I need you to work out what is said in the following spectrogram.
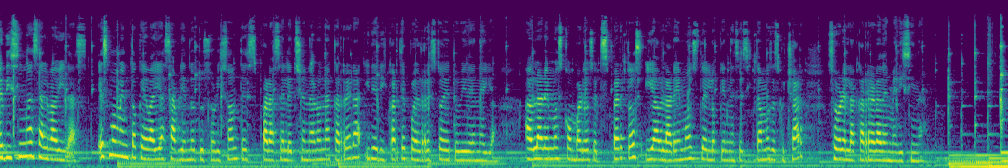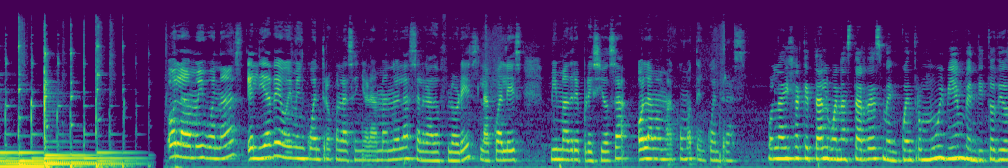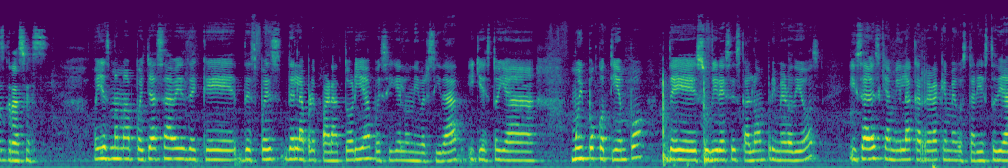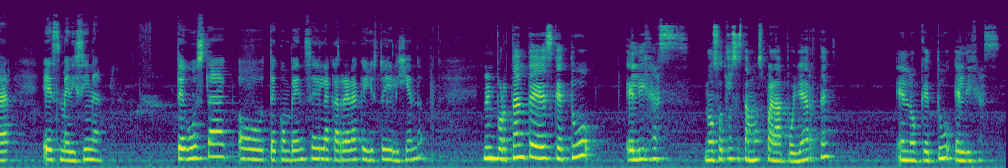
Medicina salva vidas. Es momento que vayas abriendo tus horizontes para seleccionar una carrera y dedicarte por el resto de tu vida en ella. Hablaremos con varios expertos y hablaremos de lo que necesitamos escuchar sobre la carrera de medicina. Hola, muy buenas. El día de hoy me encuentro con la señora Manuela Salgado Flores, la cual es mi madre preciosa. Hola mamá, ¿cómo te encuentras? Hola hija, ¿qué tal? Buenas tardes, me encuentro muy bien, bendito Dios, gracias. Oyes mamá, pues ya sabes de que después de la preparatoria pues sigue la universidad y que estoy ya muy poco tiempo de subir ese escalón, primero Dios, y sabes que a mí la carrera que me gustaría estudiar es medicina. ¿Te gusta o te convence la carrera que yo estoy eligiendo? Lo importante es que tú elijas nosotros estamos para apoyarte en lo que tú elijas.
